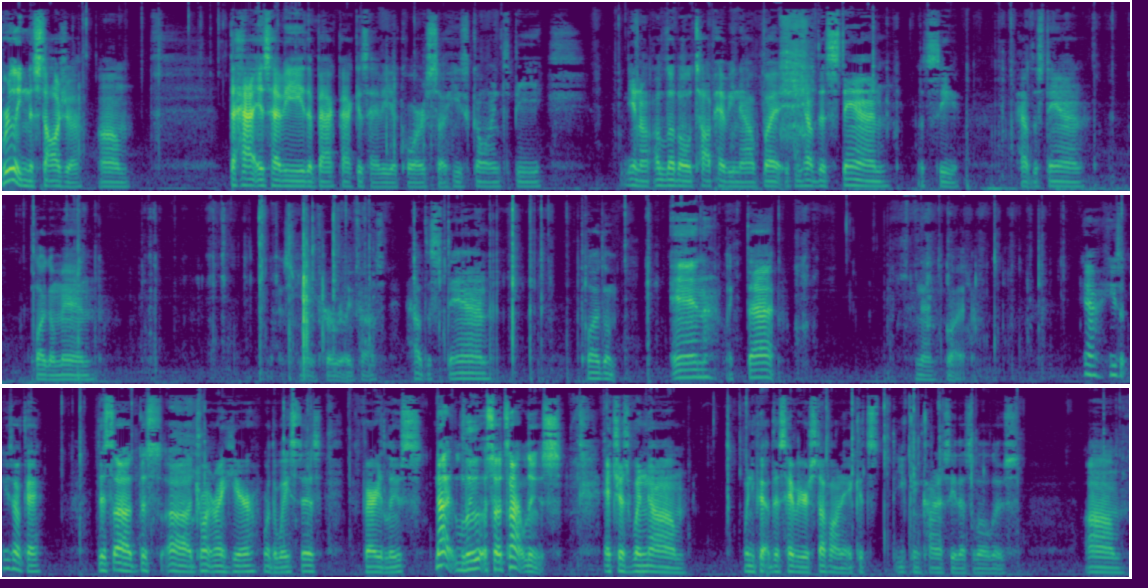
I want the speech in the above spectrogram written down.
really nostalgia. Um, the hat is heavy. The backpack is heavy, of course. So he's going to be, you know, a little top heavy now. But if you have the stand, let's see, have the stand, plug them in move her really fast. Have the stand, plug them in like that. And then what? Yeah, he's he's okay. This uh this uh joint right here where the waist is, very loose. Not loose, so it's not loose. It's just when um when you put this heavier stuff on it, it gets you can kind of see that's a little loose. Um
